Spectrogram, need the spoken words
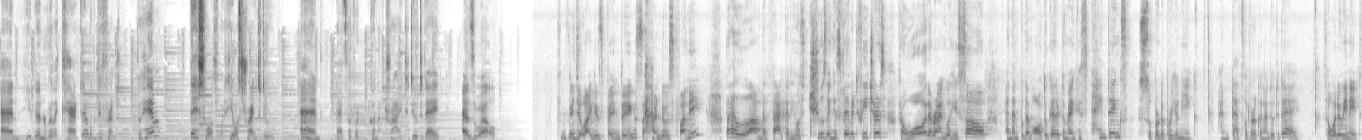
And he didn't really care, they looked different. To him, this was what he was trying to do. And that's what we're gonna try to do today as well. Did you like his paintings? Aren't those funny? But I love the fact that he was choosing his favorite features from whatever angle he saw and then put them all together to make his paintings super duper unique. And that's what we're gonna do today. So, what do we need?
